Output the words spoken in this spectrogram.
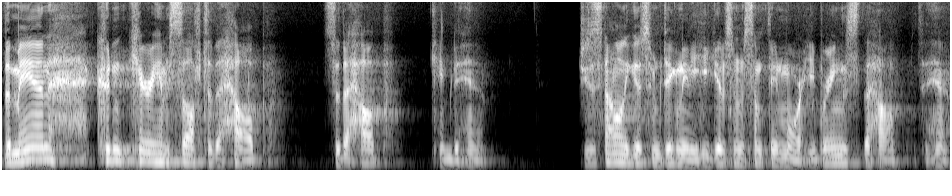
the man couldn't carry himself to the help, so the help came to him. Jesus not only gives him dignity, he gives him something more. He brings the help to him.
